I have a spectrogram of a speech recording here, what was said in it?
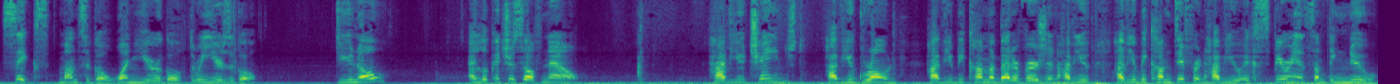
six months ago, one year ago, three years ago? Do you know? And look at yourself now. Have you changed? Have you grown? Have you become a better version? Have you, have you become different? Have you experienced something new?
